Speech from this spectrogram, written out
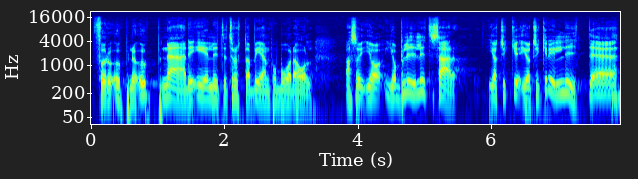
för att öppna upp när det är lite trötta ben på båda håll. Alltså jag, jag blir lite så här. Jag tycker, jag tycker det är lite,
